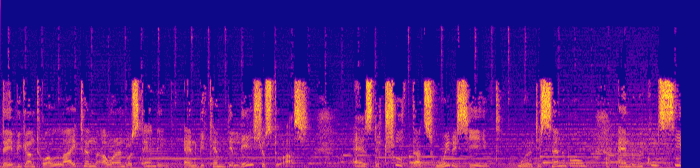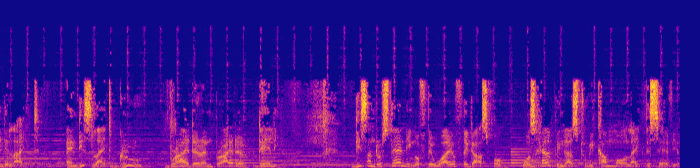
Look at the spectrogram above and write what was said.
They began to enlighten our understanding and became delicious to us as the truth that we received were discernible and we could see the light. And this light grew brighter and brighter daily. This understanding of the why of the gospel was helping us to become more like the Savior.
